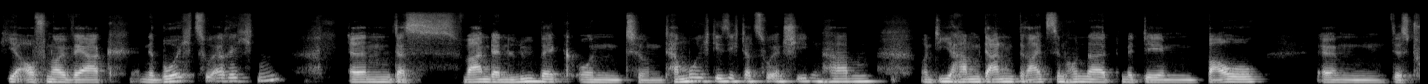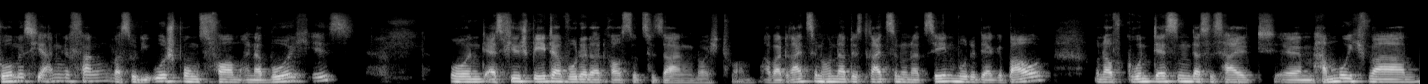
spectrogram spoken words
hier auf Neuwerk eine Burg zu errichten. Ähm, das waren dann Lübeck und, und Hamburg, die sich dazu entschieden haben. Und die haben dann 1300 mit dem Bau ähm, des Turmes hier angefangen, was so die Ursprungsform einer Burg ist. Und erst viel später wurde daraus sozusagen ein Leuchtturm. Aber 1300 bis 1310 wurde der gebaut. Und aufgrund dessen, dass es halt ähm, Hamburg war,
